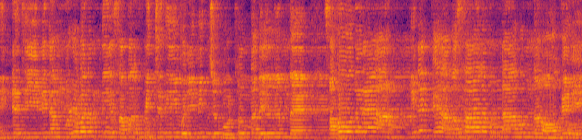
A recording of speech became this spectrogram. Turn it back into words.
നിന്റെ ജീവിതം മുഴുവനും നീ സമർപ്പിച്ച് നീ ഒരുമിച്ച് കൂട്ടുന്നതിൽ നിന്ന് സഹോദര നിനക്ക് അവസാനമുണ്ടാകുന്ന ഓഹരി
